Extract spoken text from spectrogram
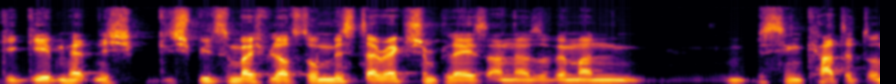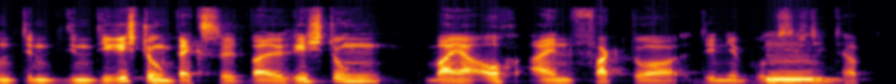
gegeben hätten? Ich spiele zum Beispiel auf so Misdirection Plays an, also wenn man ein bisschen cuttet und den, den, die Richtung wechselt, weil Richtung war ja auch ein Faktor, den ihr berücksichtigt mhm. habt.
